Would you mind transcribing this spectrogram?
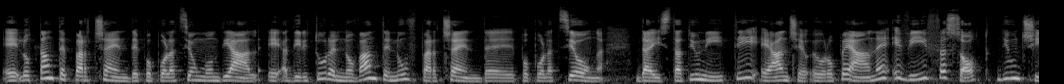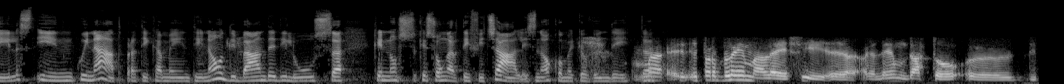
E l'80% della popolazione mondiale e addirittura il 99% della popolazione dai Stati Uniti e anche europeane e vive sotto di un cil inquinato praticamente, no? Di bande di luce che, non, che sono artificiali, no? Come che ho detto. Ma il problema, lei, sì, eh, è un dato eh, di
